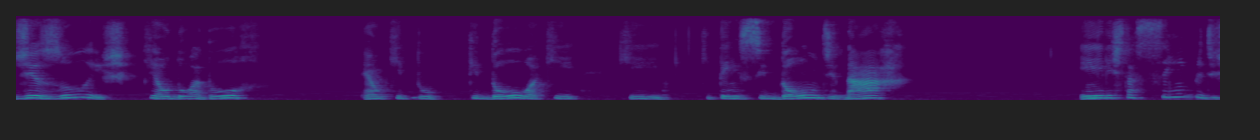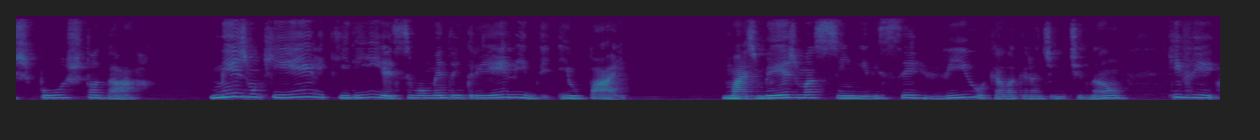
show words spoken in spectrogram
Jesus, que é o doador, é o que, do, que doa, que, que, que tem esse dom de dar, ele está sempre disposto a dar, mesmo que ele queria esse momento entre ele e o Pai. Mas mesmo assim, ele serviu aquela grande multidão que, vi,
